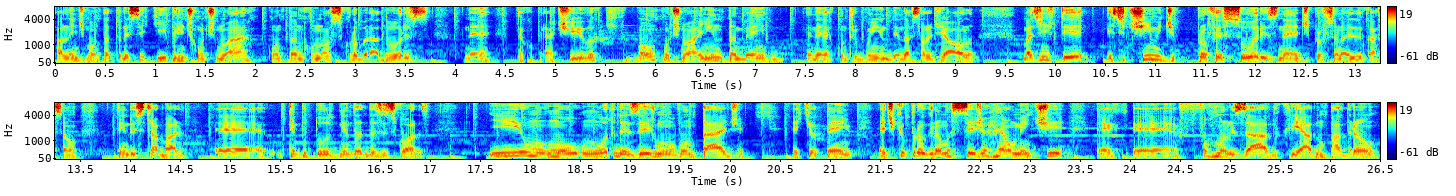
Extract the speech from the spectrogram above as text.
além de montar toda essa equipe, a gente continuar contando com nossos colaboradores né, da cooperativa, que vão continuar indo também, né, contribuindo dentro da sala de aula, mas a gente ter esse time de professores, né, de profissionais de educação, tendo esse trabalho é, o tempo todo dentro das escolas. E um, um, um outro desejo, uma vontade é, que eu tenho é de que o programa seja realmente é, é, formalizado, criado um padrão,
